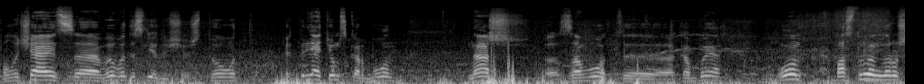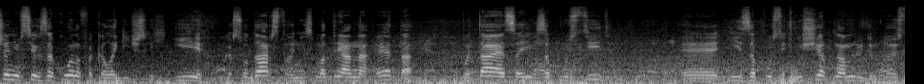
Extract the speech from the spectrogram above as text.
получается выводы следующие, что вот предприятие Омскарбон, наш завод э, АКБ, он построен в нарушении всех законов экологических. И государство, несмотря на это, пытается их запустить э, и запустить ущерб нам людям. То есть,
